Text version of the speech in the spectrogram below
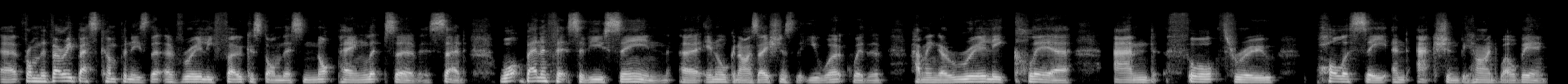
uh, from the very best companies that have really focused on this not paying lip service said what benefits have you seen uh, in organizations that you work with of having a really clear and thought through policy and action behind well-being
